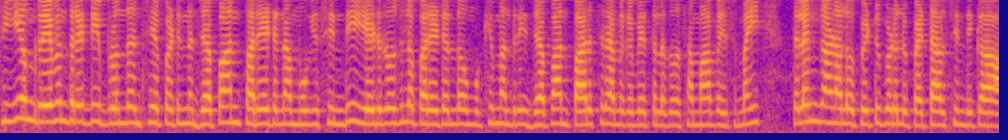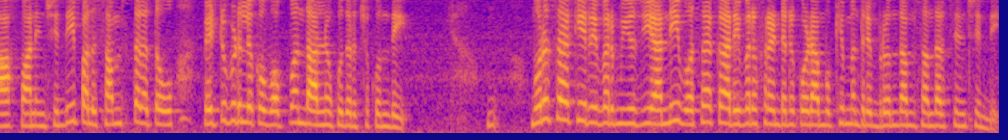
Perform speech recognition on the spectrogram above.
సీఎం రేవంత్ రెడ్డి బృందం చేపట్టిన జపాన్ పర్యటన ముగిసింది. ఏడు రోజుల పర్యటనలో ముఖ్యమంత్రి జపాన్ పారిశ్రామికవేత్తలతో సమావేశమై తెలంగాణలో పెట్టుబడులు పెట్టాల్సిందిగా ఆహ్వానించింది. పలు సంస్థలతో పెట్టుబడులకు ఒప్పందాలను కుదుర్చుకుంది. మురసాకి రివర్ మ్యూజియాన్ని ఒసాకా రివర్ ఫ్రంట్ను కూడా ముఖ్యమంత్రి బృందం సందర్శించింది.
